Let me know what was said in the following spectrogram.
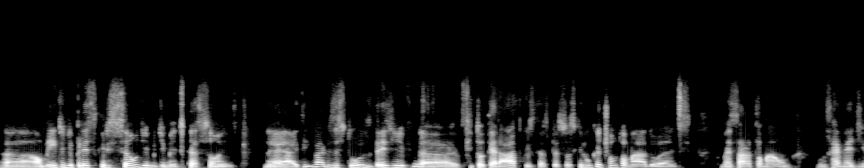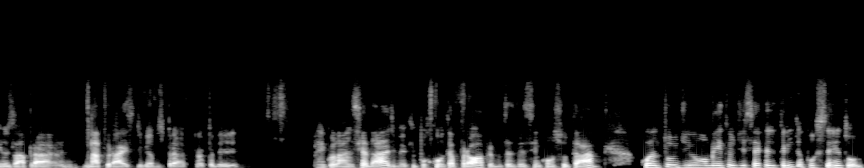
uh, aumento de prescrição de, de, medicações, né? Aí tem vários estudos, desde uh, fitoterápicos, que as pessoas que nunca tinham tomado antes começaram a tomar um, uns remedinhos lá para naturais, digamos, para poder regular a ansiedade, meio que por conta própria, muitas vezes sem consultar, quanto de um aumento de cerca de 30%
